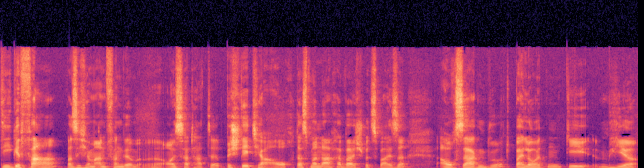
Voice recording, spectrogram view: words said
die Gefahr, was ich am Anfang geäußert hatte, besteht ja auch, dass man nachher beispielsweise auch sagen wird, bei Leuten, die hier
